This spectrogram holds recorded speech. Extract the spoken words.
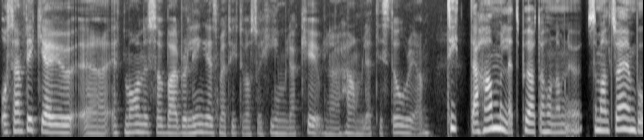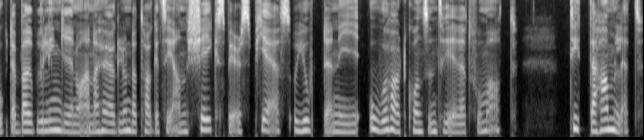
och sen fick jag ju eh, ett manus av Barbro Lindgren som jag tyckte var så himla kul, den här Hamlet-historien. Titta Hamlet pratar hon om nu, som alltså är en bok där Barbro Lindgren och Anna Höglund har tagit sig an Shakespeares pjäs och gjort den i oerhört koncentrerat format. Titta Hamlet,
